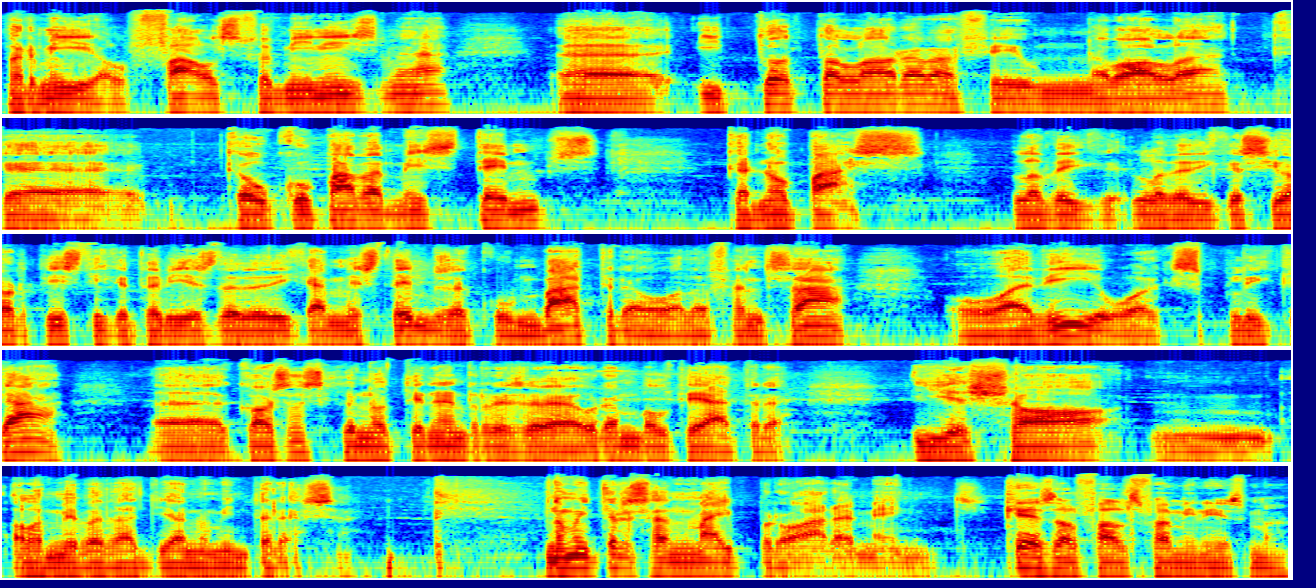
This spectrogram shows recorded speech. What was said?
per mi el fals feminisme eh, i tot alhora va fer una bola que, que ocupava més temps que no pas la, de, la dedicació artística. T'havies de dedicar més temps a combatre o a defensar o a dir o a explicar eh, coses que no tenen res a veure amb el teatre. I això mm, a la meva edat ja no m'interessa. No m'ha interessat mai però ara menys. Què és el fals feminisme?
